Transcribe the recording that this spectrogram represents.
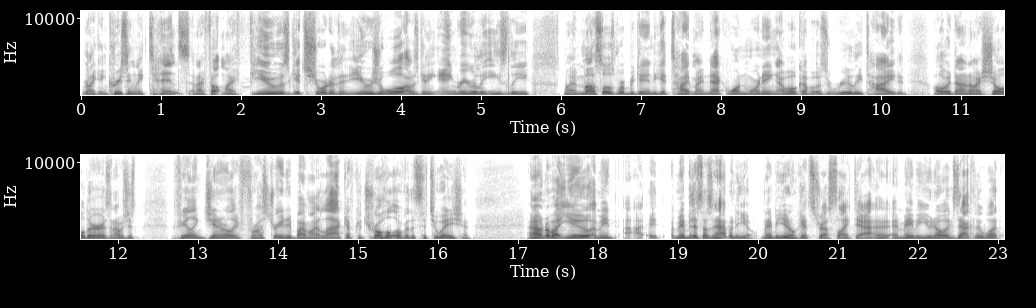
like increasingly tense and I felt my fuse get shorter than usual. I was getting angry really easily. My muscles were beginning to get tight. My neck one morning, I woke up, it was really tight and all the way down to my shoulders. And I was just feeling generally frustrated by my lack of control over the situation. I don't know about you. I mean, I, it, maybe this doesn't happen to you. Maybe you don't get stressed like that, and, and, maybe you know exactly what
